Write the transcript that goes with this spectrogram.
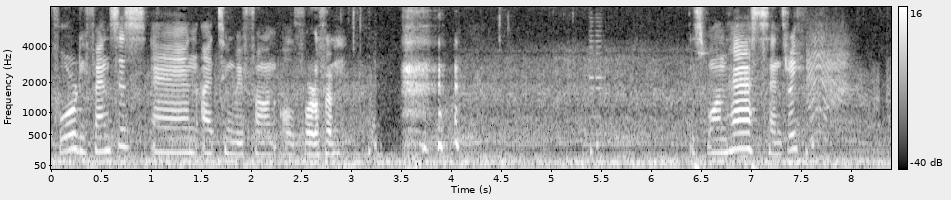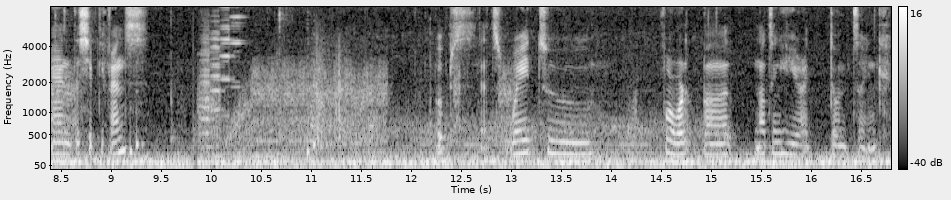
Four defenses and I think we found all four of them. This one has sentry and the ship defense. Oops, that's way too forward, but nothing here, I don't think.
